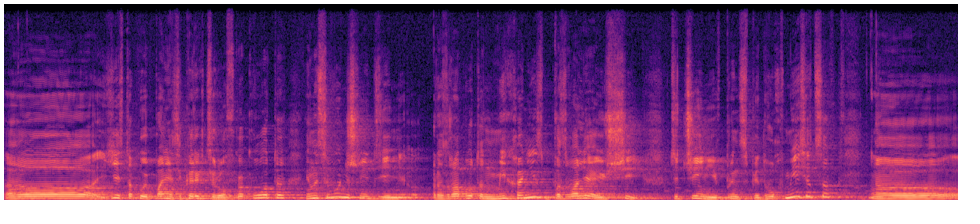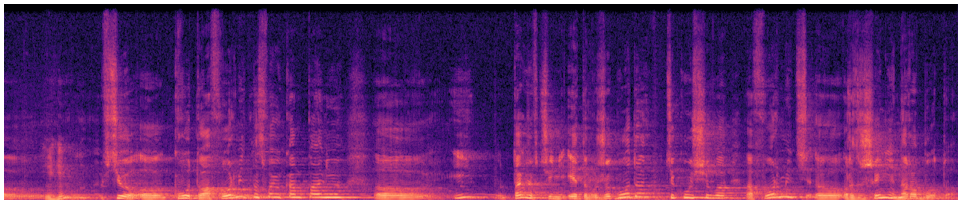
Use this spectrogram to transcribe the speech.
Э, Есть такое понятие корректировка квоты. И на сегодняшний день разработан механизм, позволяющий течение, в принципе, двух месяцев все, квоту оформить на свою компанию э, и также в течение этого же года текущего оформить э, разрешение на работу.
